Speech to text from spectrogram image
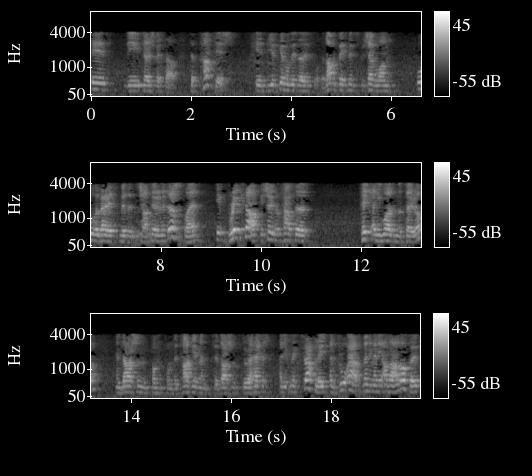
is the Torah itself. The Patish is the Yud Gimel Midas, or the Lamed Beit whichever one, all the various Midas, Shatir and Midrash plan, it breaks up, it shows us how to take any word in the Torah and darshan from, from the Targum and to darshan through a hekesh, and you can extrapolate and draw out many, many other halachos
